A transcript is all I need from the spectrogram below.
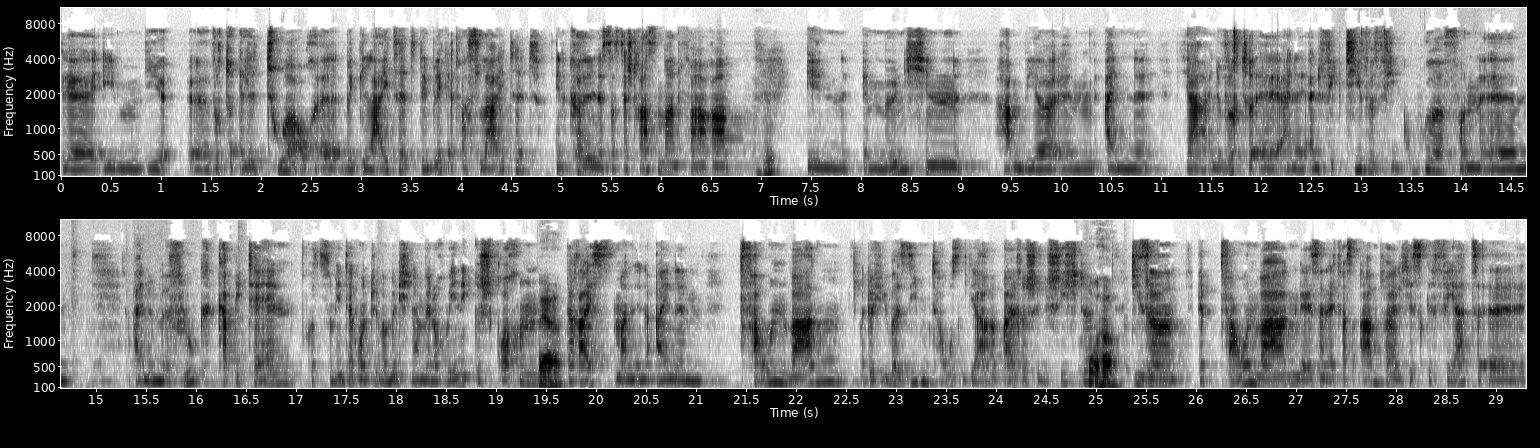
der eben die äh, virtuelle Tour auch äh, begleitet, den Blick etwas leitet. In Köln ist das der Straßenbahnfahrer. Mhm. In, in, München haben wir ähm, eine, ja, eine, virtuelle, eine, eine fiktive Figur von ähm, einem Flugkapitän. Kurz zum Hintergrund, über München haben wir noch wenig gesprochen. Ja. Da reist man in einem Pfauenwagen durch über 7000 Jahre bayerische Geschichte. Wow. Dieser äh, Pfauenwagen, der ist ein etwas abenteuerliches Gefährt. Äh,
